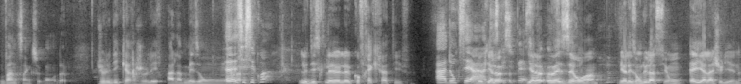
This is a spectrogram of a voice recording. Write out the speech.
25 secondes. Je le dis car je l'ai à la maison. Euh, c'est- quoi? Le disque, le, le coffret créatif. Ah, donc c'est un, Donc il y a le, super. il y a le ES01, il y a les ondulations et il y a la julienne.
